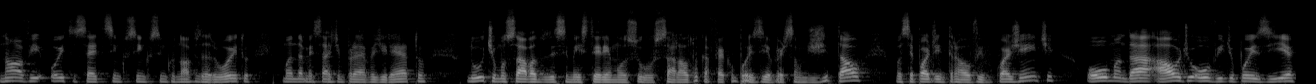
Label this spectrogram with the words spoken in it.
987555908, manda mensagem para Eva direto. No último sábado desse mês teremos o Sarau do Café com Poesia versão digital. Você pode entrar ao vivo com a gente ou mandar áudio ou vídeo poesia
